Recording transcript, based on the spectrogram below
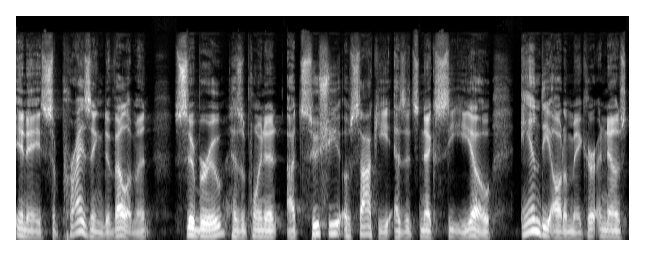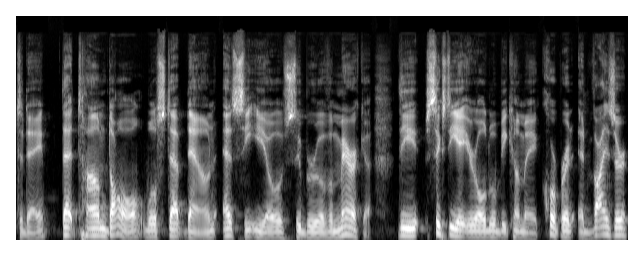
In a surprising development, Subaru has appointed Atsushi Osaki as its next CEO, and the automaker announced today that Tom Doll will step down as CEO of Subaru of America. The 68 year old will become a corporate advisor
